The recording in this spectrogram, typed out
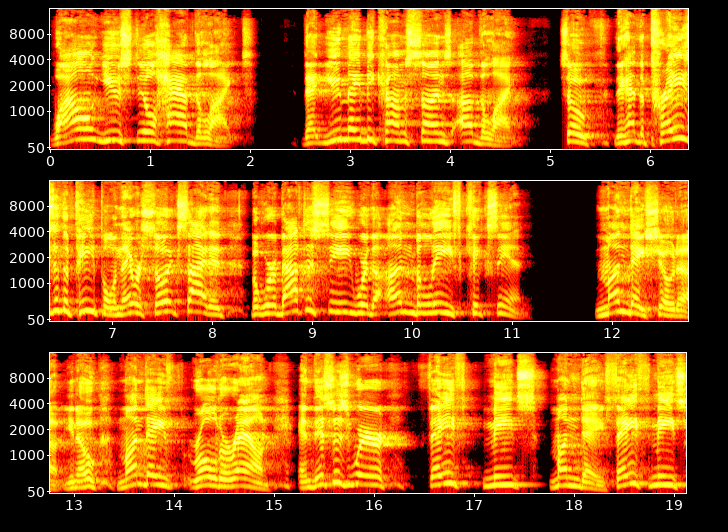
while you still have the light, that you may become sons of the light. So they had the praise of the people and they were so excited, but we're about to see where the unbelief kicks in. Monday showed up, you know, Monday rolled around, and this is where faith meets Monday. Faith meets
